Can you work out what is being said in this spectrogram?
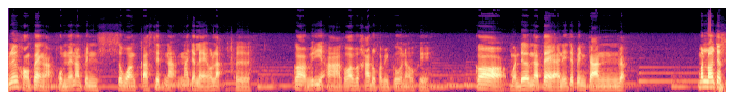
เรื่องของแต่งอะ ผมแนะนำเป็นสวอนกาเซตนะน่าจะแรงแล้วล่ะเออ ก็วิธีอ่าก็ไปฆ่าโดฟามิโกนะโอเค ก็เหมือนเดิมนะแต่อันนี้จะเป็นการแบบมันรองจากเซ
